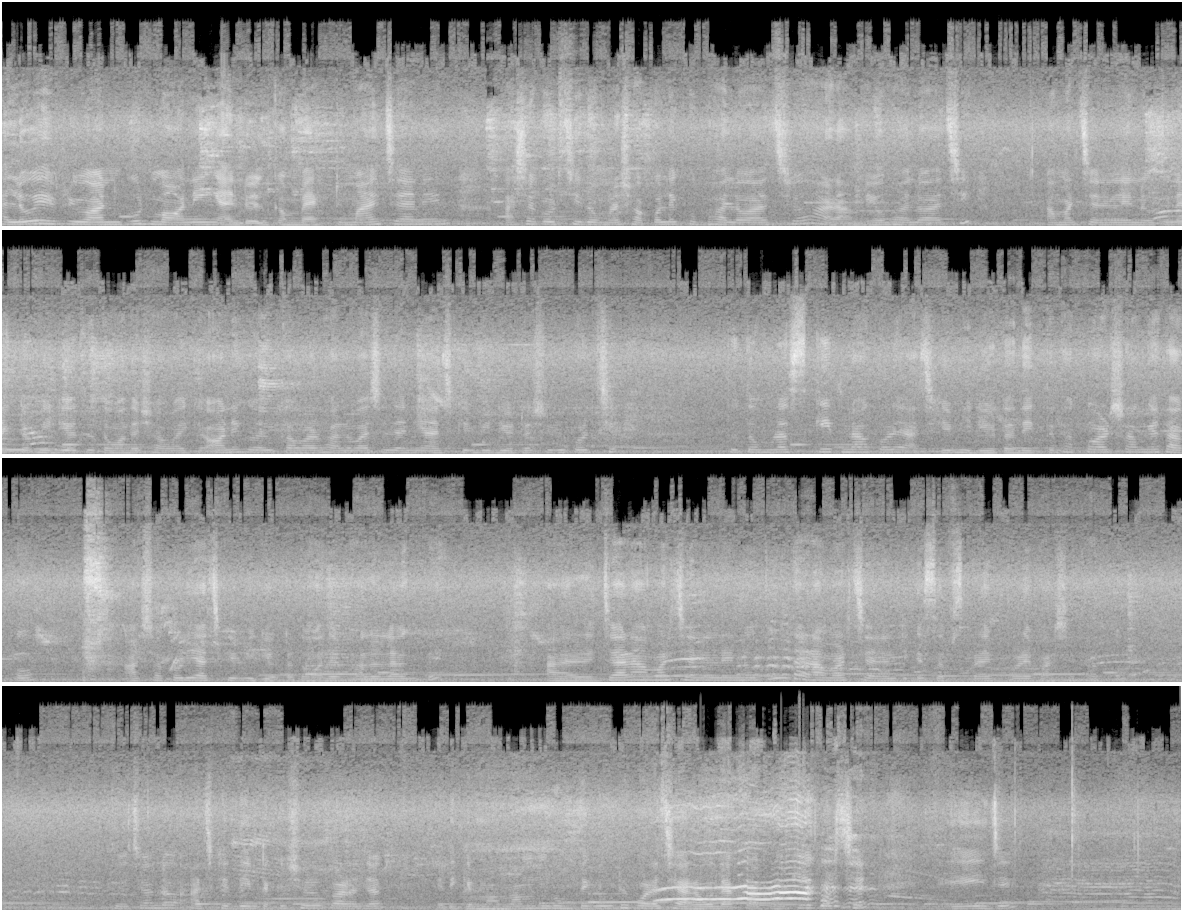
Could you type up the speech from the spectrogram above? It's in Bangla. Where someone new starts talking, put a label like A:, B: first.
A: Hello everyone good morning and welcome back to my channel আশা করছি তোমরা সকলে খুব ভালো আছো আর আমিও ভালো আছি। আমার চ্যানেলে নতুন একটা ভিডিওতে তোমাদের সবাইকে অনেক ওয়েলকাম আর ভালোবাসা জানিয়ে আজকের ভিডিওটা শুরু করছি। তো তোমরা স্কিপ না করে আজকে ভিডিওটা দেখতে থাকো আর সঙ্গে থাকো। আশা করি আজকে ভিডিওটা তোমাদের ভালো লাগবে। আর যারা আমার চ্যানেলে নতুন, তারা আমার চ্যানেলটিকে সাবস্ক্রাইব করে পাশে থাকো। তো চলো, আজকের দিনটাকে শুরু করা যাক। এদিকে মামাম ঘুম থেকে উঠে পড়েছে আর ও দেখো এখন কী করছে। এই যে,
